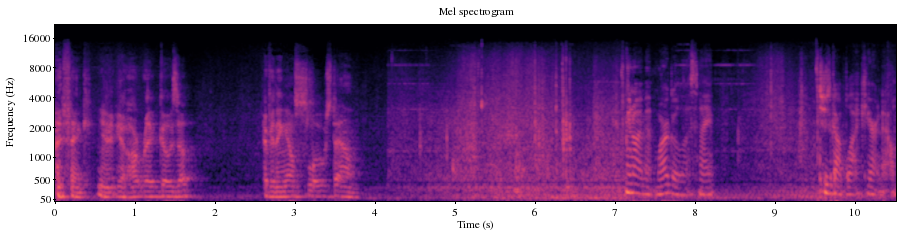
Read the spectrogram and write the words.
I think. You know, your heart rate goes up, everything else slows down. You know, I met Margot last night. She's got black hair now.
